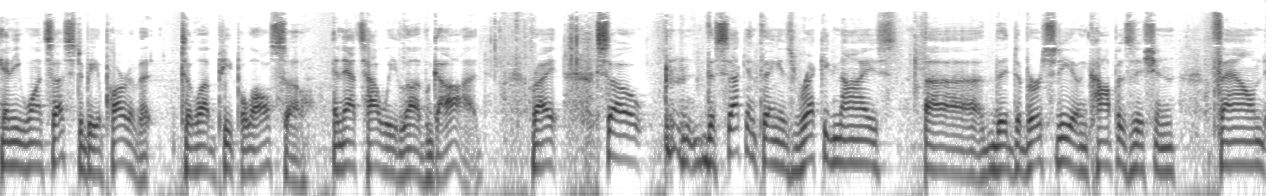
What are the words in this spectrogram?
And he wants us to be a part of it, to love people also. And that's how we love God, right? So the second thing is recognize uh, the diversity and composition found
